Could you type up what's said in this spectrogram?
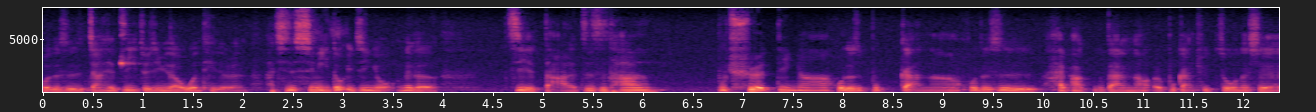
或者是讲一些自己最近遇到问题的人，他其实心里都已经有那个解答了，只是他不确定啊，或者是不敢啊，或者是害怕孤单，然后而不敢去做那些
